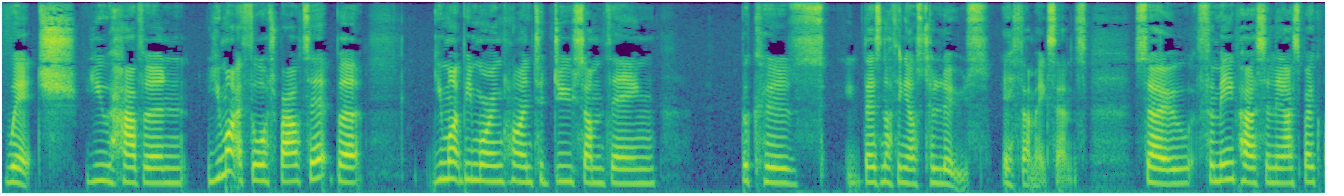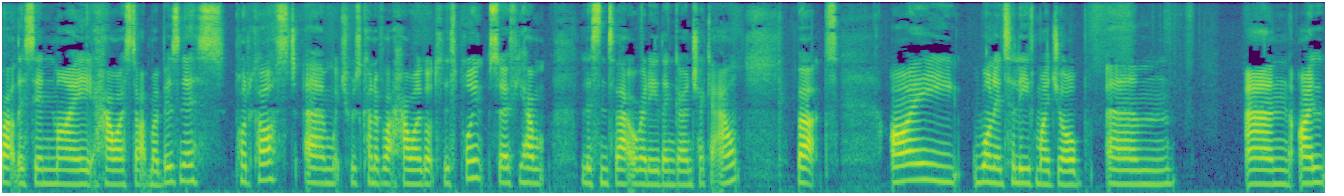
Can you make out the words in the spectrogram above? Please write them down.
which you haven't, you might have thought about it, but you might be more inclined to do something because there's nothing else to lose, if that makes sense. So, for me personally, I spoke about this in my How I Started My Business podcast, um, which was kind of like how I got to this point. So, if you haven't listened to that already, then go and check it out. But I wanted to leave my job, um, and I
